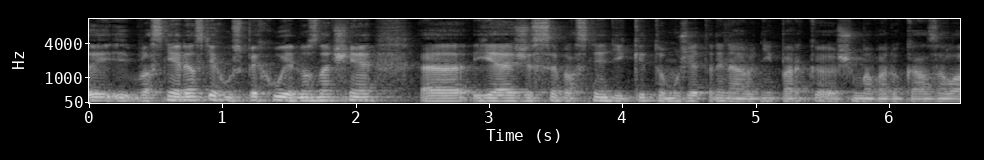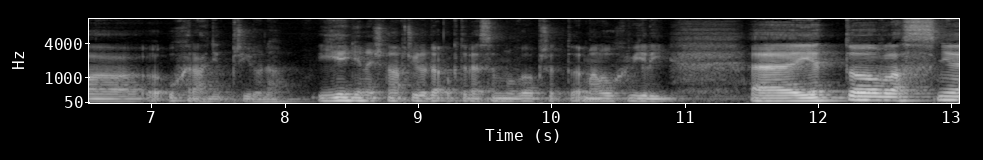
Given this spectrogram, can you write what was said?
eh, vlastně jeden z těch úspěchů jednoznačně eh, je, že se vlastně díky tomu, že tedy Národní park Šumava dokázala uchránit příroda. Jedinečná příroda, o které jsem mluvil před malou chvílí. Eh, je to vlastně,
